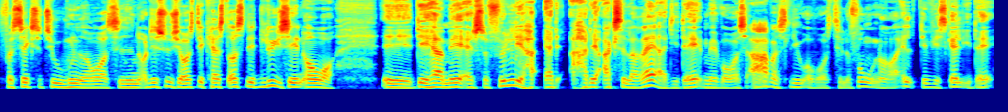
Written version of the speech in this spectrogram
for 2600 år siden, og det synes jeg også, det kaster også lidt lys ind over øh, det her med, at selvfølgelig har, at, har det accelereret i dag med vores arbejdsliv og vores telefoner og alt det, vi skal i dag,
